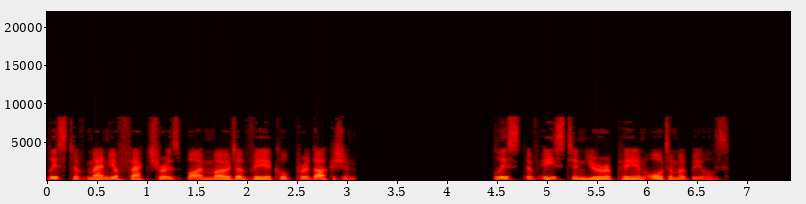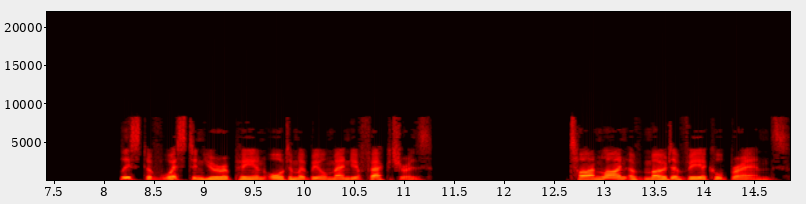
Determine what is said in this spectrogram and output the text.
List of manufacturers by motor vehicle production. List of Eastern European automobiles. List of Western European automobile manufacturers. Timeline of motor vehicle brands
